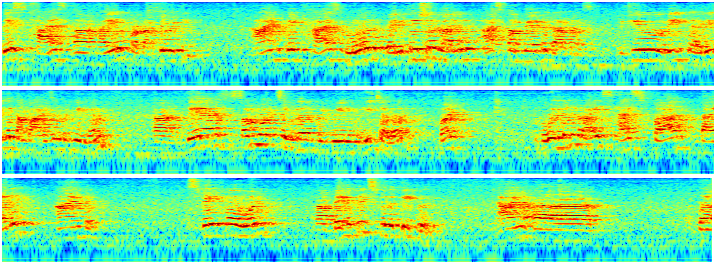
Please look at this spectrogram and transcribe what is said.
this has a higher productivity and it has more beneficial value as compared to that rice. If you read, uh, read the comparison between them, uh, they are somewhat similar between each other, but golden rice has far direct and straightforward uh, benefits to the people. And uh, the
